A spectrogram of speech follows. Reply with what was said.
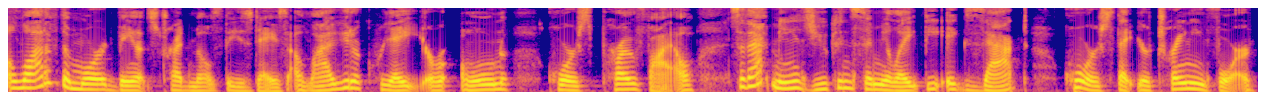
A lot of the more advanced treadmills these days allow you to create your own course profile. So that means you can simulate the exact course that you're training for.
